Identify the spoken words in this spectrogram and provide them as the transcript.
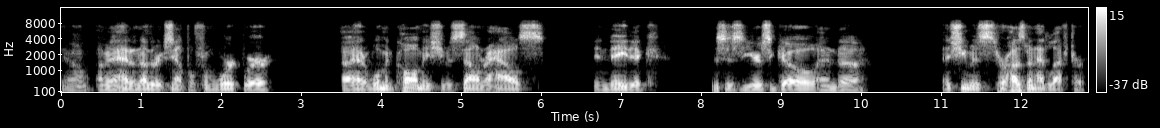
You know, I mean, I had another example from work where I had a woman call me. She was selling her house in Natick. This is years ago, and uh, and she was her husband had left her,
